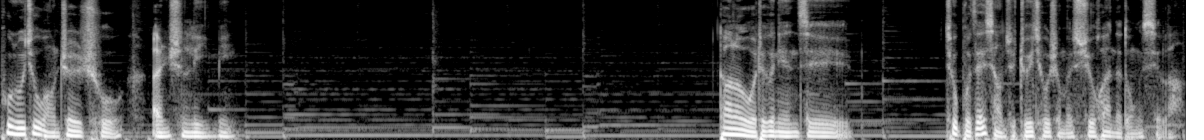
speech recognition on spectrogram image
不如就往这处安身立命。到了我这个年纪，就不再想去追求什么虚幻的东西了。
